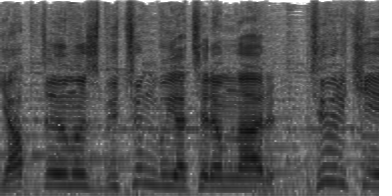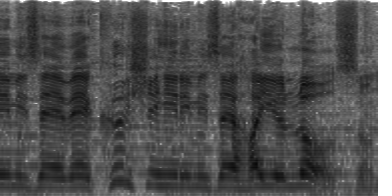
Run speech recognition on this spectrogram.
Yaptığımız bütün bu yatırımlar Türkiye'mize ve Kırşehir'imize hayırlı olsun.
